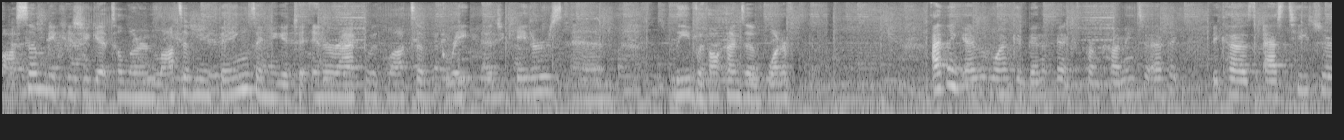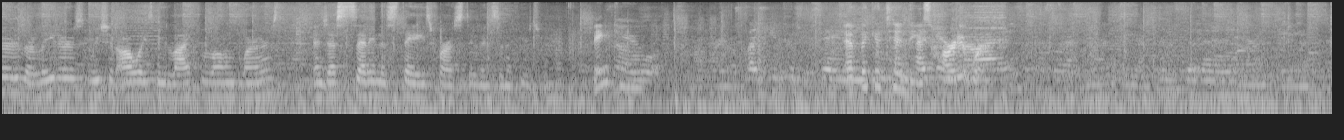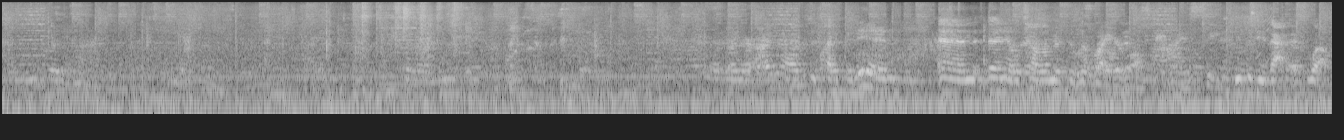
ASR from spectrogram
awesome because you get to learn lots of new things and you get to interact with lots of great educators and leave with all kinds of wonderful I think everyone could benefit from coming to EPIC because as teachers or leaders, we should always be lifelong learners and just setting the stage for our students in the future. Thank you. Like you could say. Epic attendees, hard at work. To type it in, and then it'll tell them if it was right or wrong. I see. You could do that as well.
